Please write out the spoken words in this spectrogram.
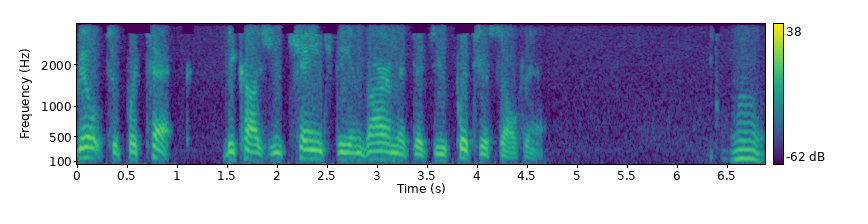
built to protect because you change the environment that you put yourself in. Mm.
